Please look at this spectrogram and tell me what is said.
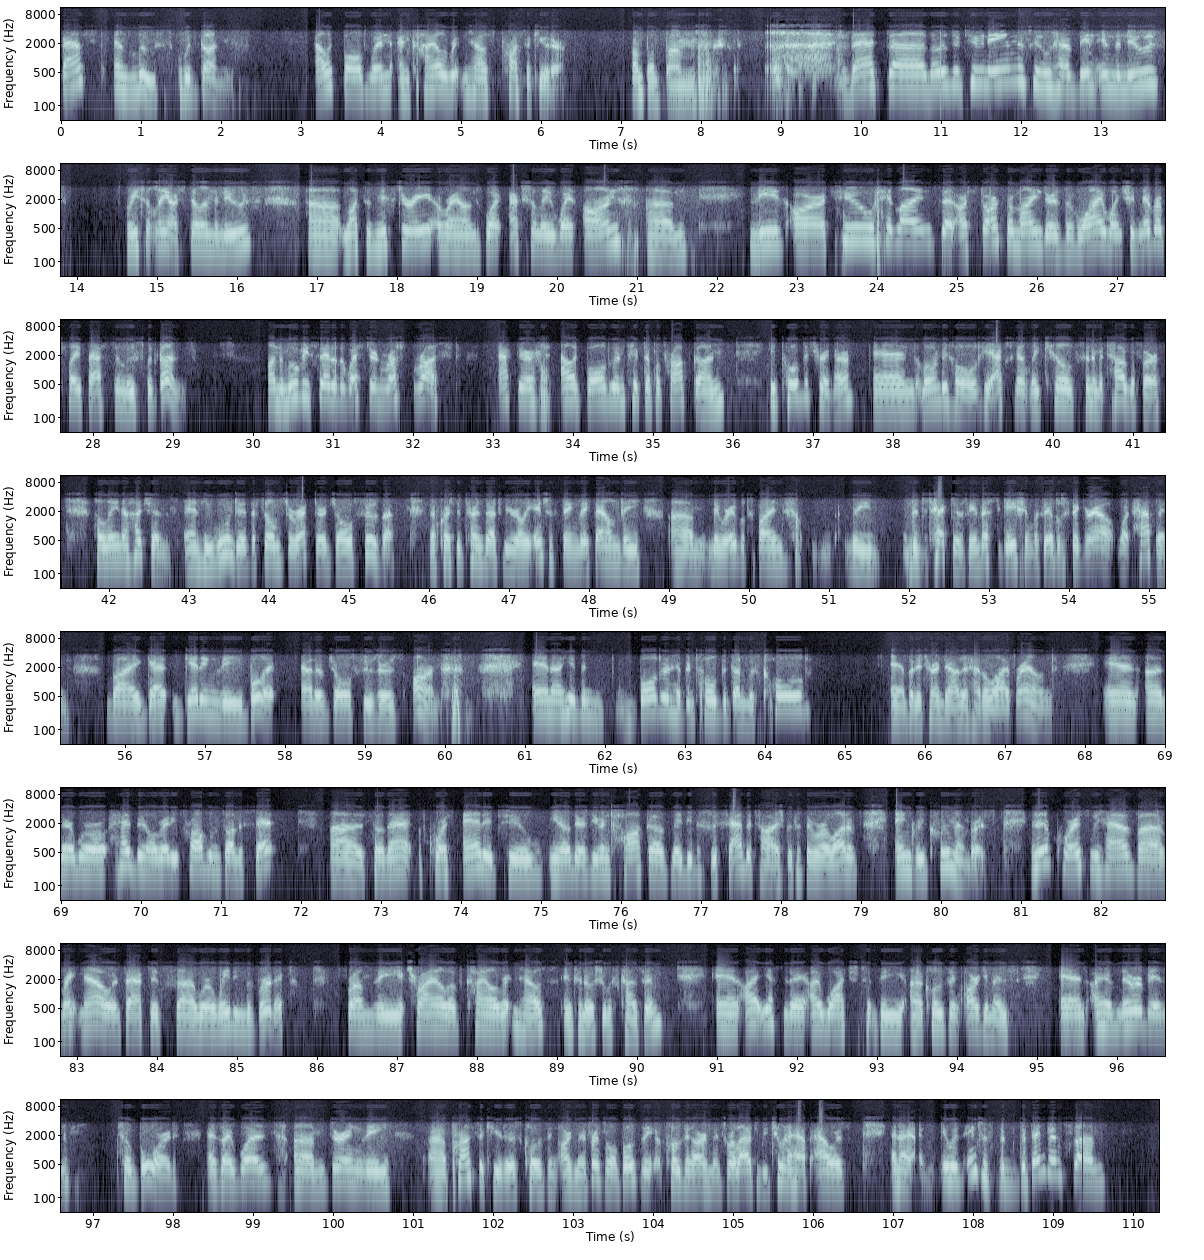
Fast and Loose with Guns. Alec Baldwin and Kyle Rittenhouse, prosecutor. Bum, bum, bum. that, uh, those are two names who have been in the news recently, are still in the news. Uh, lots of mystery around what actually went on. Um, these are two headlines that are stark reminders of why one should never play fast and loose with guns. On the movie set of the Western Rust, Rust actor Alec Baldwin picked up a prop gun. He pulled the trigger, and lo and behold, he accidentally killed cinematographer Helena Hutchins, and he wounded the film's director Joel Souza. And of course, it turns out to be really interesting. They found the, um, they were able to find the the detectives, the investigation was able to figure out what happened by get, getting the bullet out of Joel Souza's arm. and uh, he had been, Baldwin had been told the gun was cold, and, but it turned out it had a live round. And uh, there were, had been already problems on the set uh, so that, of course, added to, you know, there's even talk of maybe this was sabotage because there were a lot of angry crew members. And then, of course, we have uh, right now, in fact, it's uh, we're awaiting the verdict from the trial of Kyle Rittenhouse in Kenosha, Wisconsin. And I, yesterday, I watched the uh, closing arguments, and I have never been so bored as I was um, during the uh, prosecutor's closing argument. First of all, both the closing arguments were allowed to be two and a half hours, and I, it was interesting. The defendant's um,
